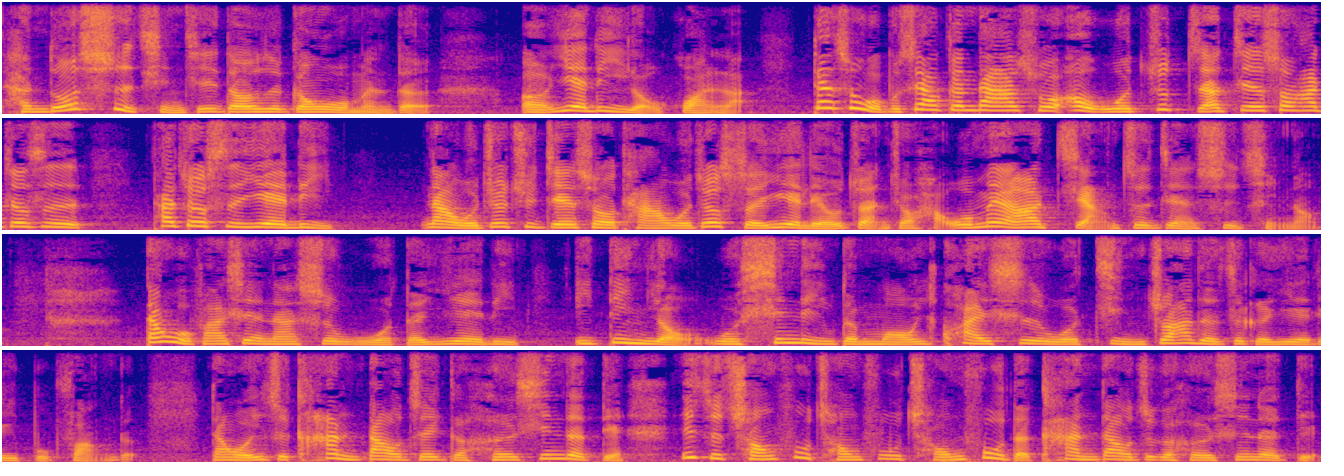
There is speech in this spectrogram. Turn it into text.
很多事情，其实都是跟我们的呃业力有关啦。但是我不是要跟大家说哦，我就只要接受它，就是它就是业力，那我就去接受它，我就随业流转就好。我没有要讲这件事情哦。当我发现那是我的业力，一定有我心里的某一块是我紧抓着这个业力不放的。当我一直看到这个核心的点，一直重复、重复、重复的看到这个核心的点。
